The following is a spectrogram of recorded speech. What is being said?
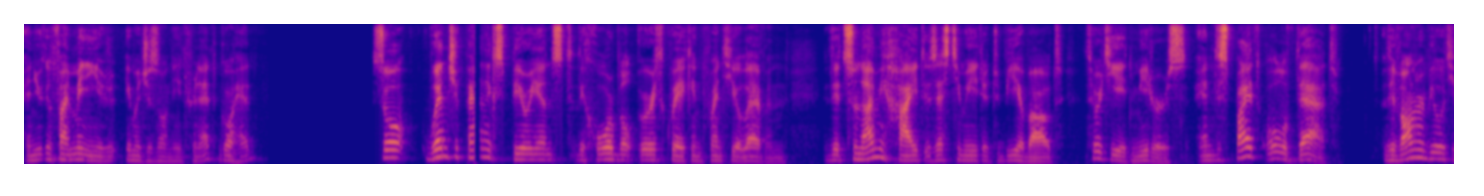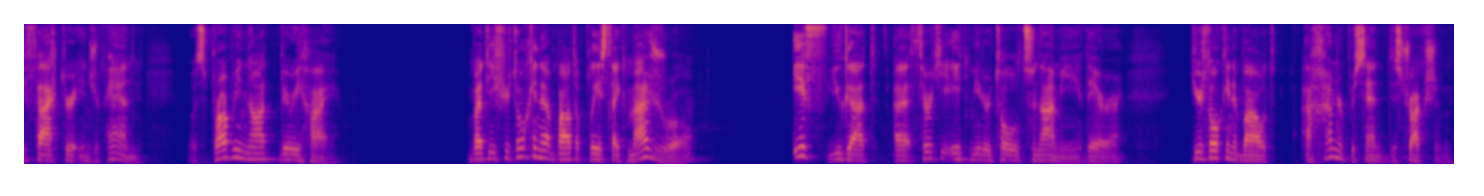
and you can find many images on the internet, go ahead. So, when Japan experienced the horrible earthquake in 2011, the tsunami height is estimated to be about 38 meters, and despite all of that, the vulnerability factor in Japan was probably not very high. But if you're talking about a place like Majuro, if you got a 38 meter tall tsunami there, you're talking about 100% destruction.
